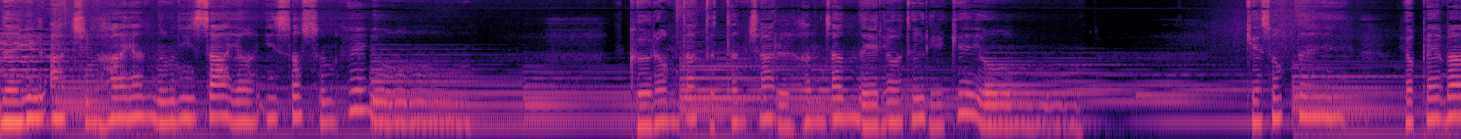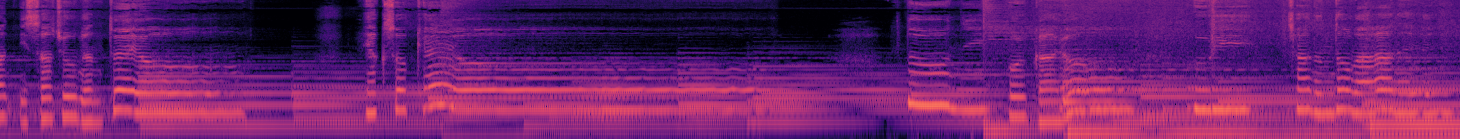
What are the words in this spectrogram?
내일 아침 하얀 눈이 쌓여 있었음 해요. 그럼 따뜻한 차를 한 잔 내려드릴게요. 계속 내 옆에만 있어주면 돼요. 약속해요. 눈이 올까요? 우리 자는 동안에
